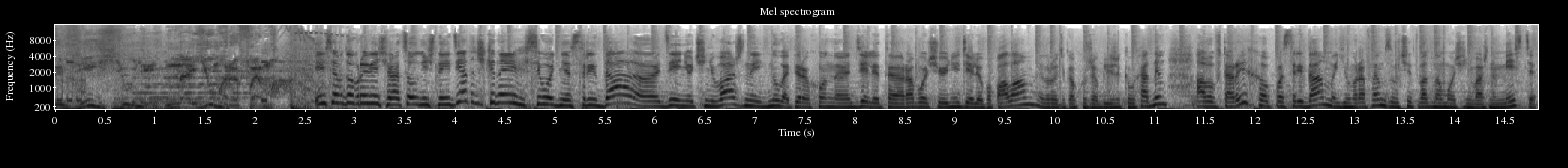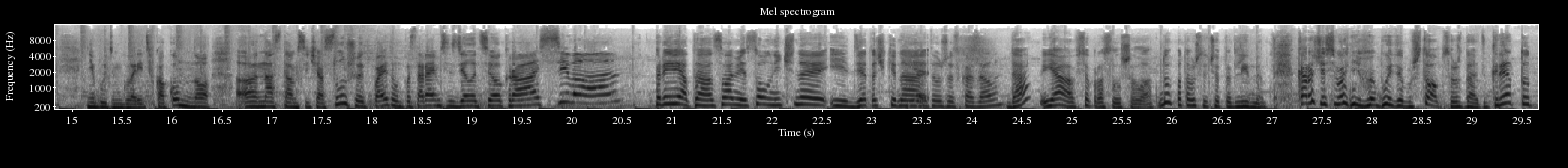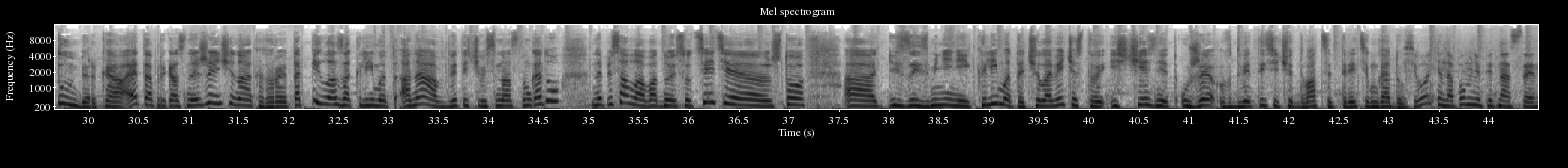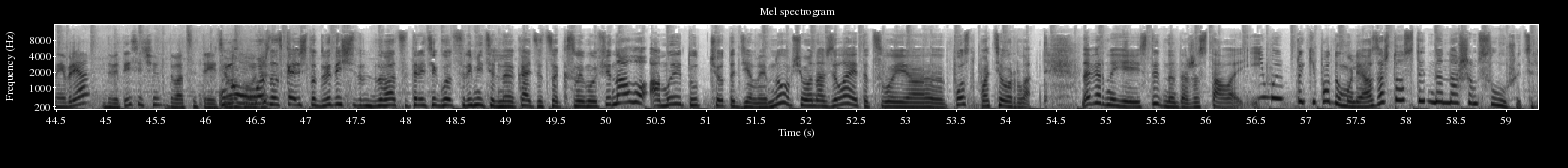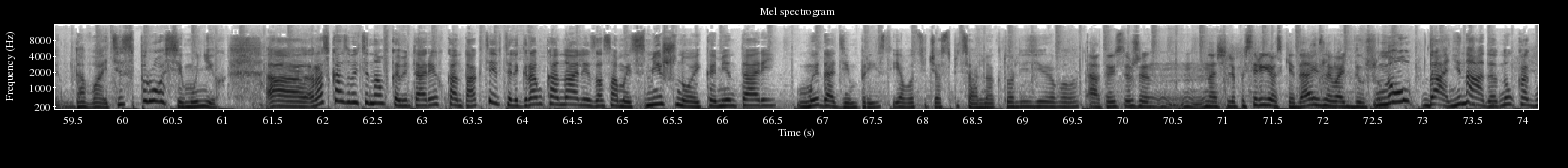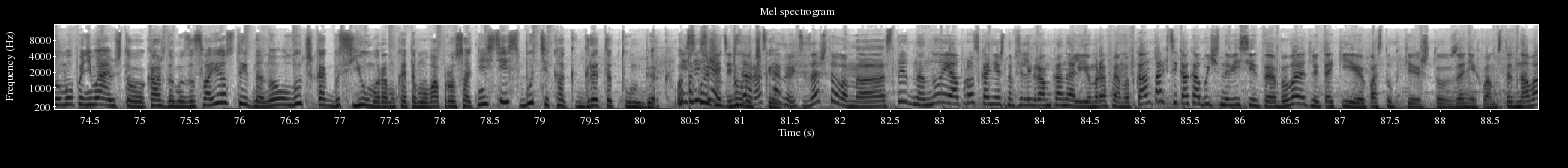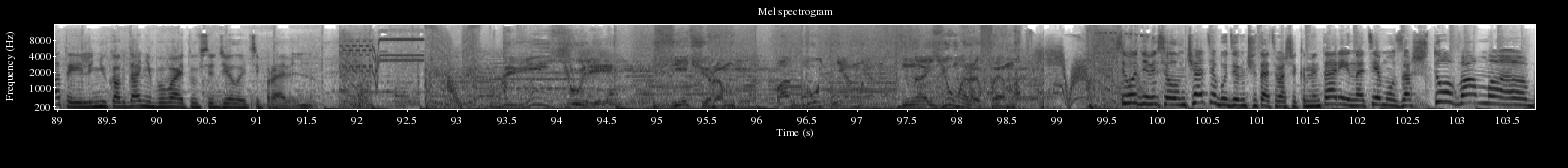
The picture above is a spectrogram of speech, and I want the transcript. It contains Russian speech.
Две Юли на Юмор ФМ. И всем добрый вечер от солнечной Деточкиной. Сегодня среда, э, день очень важный. Ну, во-первых, он э, делит э, рабочую неделю пополам, и вроде как уже ближе к выходным. А во-вторых, по средам Юмор ФМ звучит в одном очень важном месте. Не будем говорить в каком, но нас там сейчас слушают, поэтому постараемся сделать все красиво. Привет, а с вами Солнечная и Деточкина. Я это уже сказала. Да? Я все прослушала. Ну, потому что что-то длинно. Короче, сегодня мы будем что обсуждать? Грету Тумберг. А, Это прекрасная женщина, которая топила за климат. Она в 2018 году написала в одной соцсети, что а, из-за изменений климата человечество исчезнет уже в 2023 году. Сегодня, напомню, 15 ноября 2023 Ну, года. можно сказать, что 2023 год стремительно катится к своему финалу, а мы тут что-то делаем. Ну, в общем, она взяла этот свой э, пост, потерла. Наверное, ей стыдно даже стало. И мы таки подумали, а за что стыдно нашим слушателям? Давайте спросим у них. А, рассказывайте нам в комментариях ВКонтакте и в Телеграм-канале за самый смешной комментарий. Мы дадим приз. Я вот сейчас специально актуализировала. А, то есть уже начали посерьезки, да, изливать душу? Ну, да, не надо. Ну, как бы мы понимаем, что каждому за свое стыдно, но лучше как бы с юмором к этому вопросу отнестись. Будьте как Грета Тунберг. Вот Не такой же стесняйтесь, да, рассказывайте, за что вам э, стыдно. Ну и опрос, конечно, в телеграм-канале ЮморФМ и ВКонтакте, как обычно, висит. Э, Бывают ли такие поступки, что за них вам стыдновато, или никогда не бывает, вы все делаете правильно? Две Юли. Вечером по будням на Юмор ФМ. Сегодня в веселом чате будем читать ваши комментарии на тему «За что вам э,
